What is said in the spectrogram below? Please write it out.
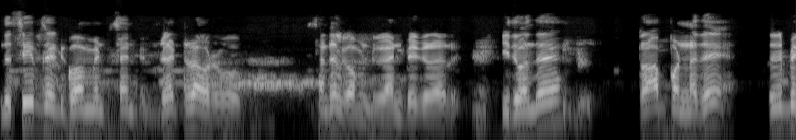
இந்த chief secretary government sent letter அவர் சென்ட்ரல் கவர்மெண்ட்டுக்கு அனுப்பியிருக்கிறாரு. இது வந்து ட்ராப் பண்ணது திருப்பி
